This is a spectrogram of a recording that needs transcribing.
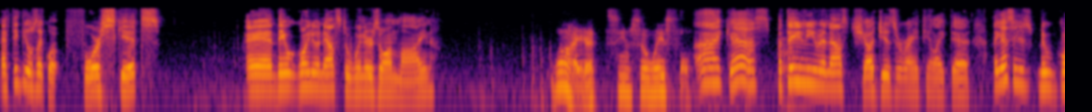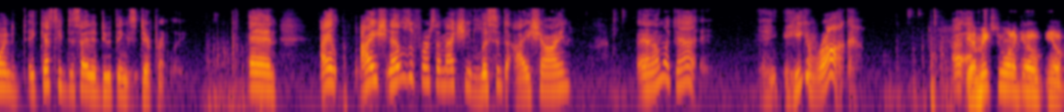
I think it was like what four skits, and they were going to announce the winners online. why? That seems so wasteful. I guess, but they didn't even announce judges or anything like that. I guess they just they were going to. I guess they decided to do things differently. And I, I that was the first time I actually listened to Eyeshine, and I'm like that. He, he can rock. I, Yeah, it makes me want to go, you know,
